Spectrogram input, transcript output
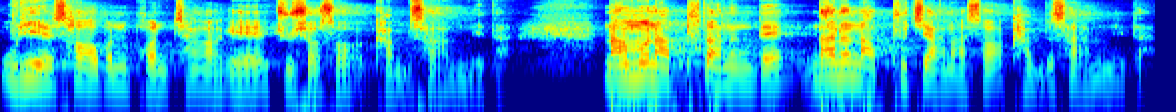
우리의 사업은 번창하게 해주셔서 감사합니다. 남은 아프다는데 나는 아프지 않아서 감사합니다.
